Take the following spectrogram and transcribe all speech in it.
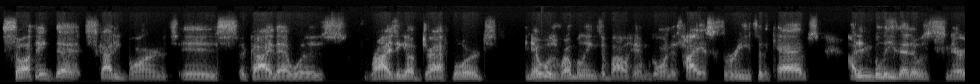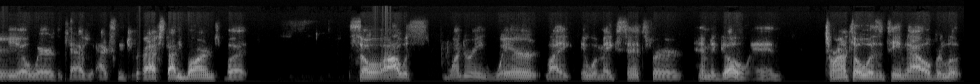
So I think that Scottie Barnes is a guy that was rising up draft boards, and there was rumblings about him going as high as three to the Cavs. I didn't believe that it was a scenario where the Cavs would actually draft Scottie Barnes, but so I was wondering where like it would make sense for him to go. And Toronto was a team that I overlooked.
